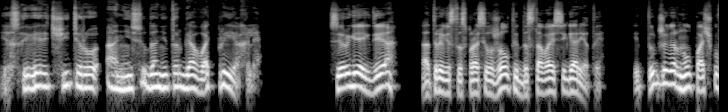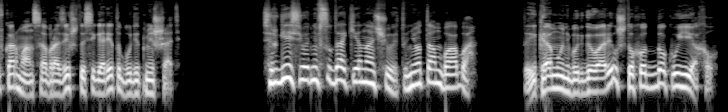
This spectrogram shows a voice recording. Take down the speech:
Если верить читеру, они сюда не торговать приехали. «Сергей где?» Отрывисто спросил желтый, доставая сигареты. И тут же вернул пачку в карман, сообразив, что сигарета будет мешать. «Сергей сегодня в судаке ночует, у него там баба». «Ты кому-нибудь говорил, что хот-дог уехал?»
